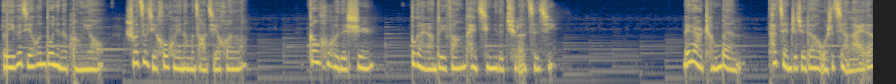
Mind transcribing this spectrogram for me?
有一个结婚多年的朋友。说自己后悔那么早结婚了，更后悔的是，不敢让对方太轻易的娶了自己。没点成本，他简直觉得我是捡来的。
